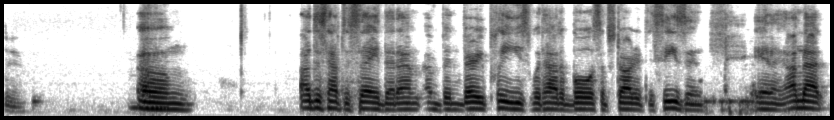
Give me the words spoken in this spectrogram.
Yeah. Um, I just have to say that I'm I've been very pleased with how the Bulls have started the season, and I'm not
